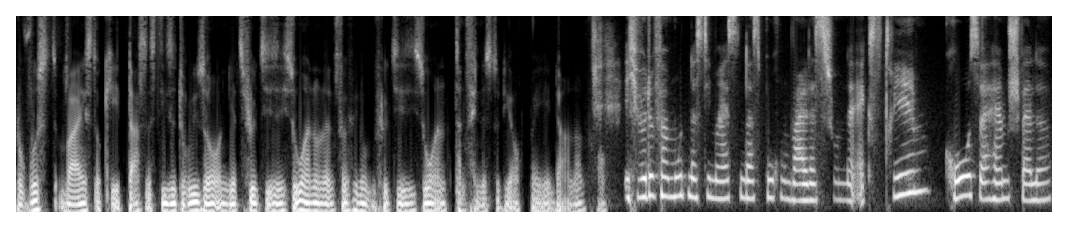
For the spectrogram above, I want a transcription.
bewusst weißt, okay, das ist diese Drüse und jetzt fühlt sie sich so an und in fünf Minuten fühlt sie sich so an, dann findest du die auch bei jeder anderen Frau. Ich würde vermuten, dass die meisten das buchen, weil das schon eine extrem große Hemmschwelle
